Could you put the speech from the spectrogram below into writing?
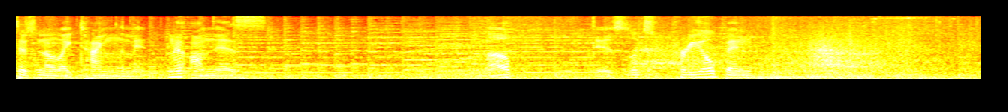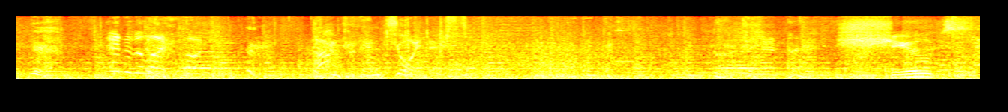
There's no like time limit on this. Oh, this looks pretty open. End of the life. I'm gonna enjoy this. Shoot.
